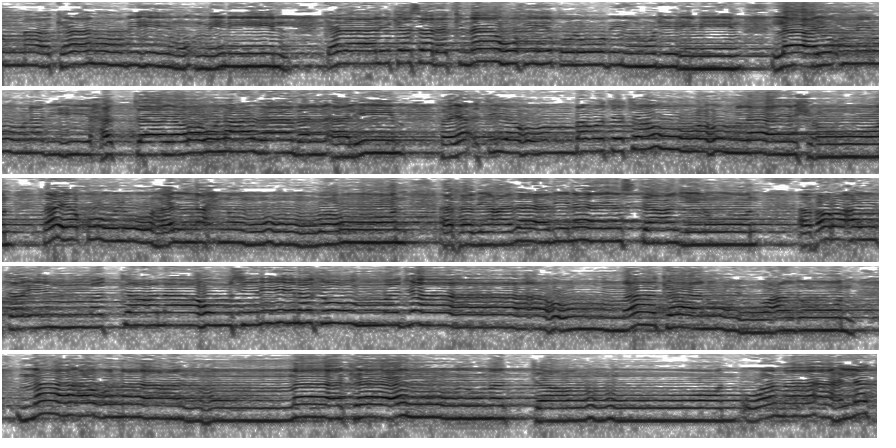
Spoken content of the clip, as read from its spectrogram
كانوا به مؤمنين. كذلك سلكناه في قلوب المجرمين. لا يؤمنون به حتى يروا العذاب الأليم. فيأتيهم بغتة وهم لا يشعون فيقولوا هل نحن منظرون أفبعذابنا يستعجلون أفرأيت إن متعناهم سنين ثم جاءهم ما كانوا يوعدون ما أغنى عنهم ما كانوا يمتعون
